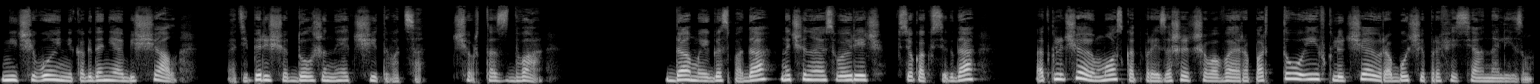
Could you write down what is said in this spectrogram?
ничего и никогда не обещал, а теперь еще должен и отчитываться. Чёрта с два. Дамы и господа, начинаю свою речь, все как всегда, отключаю мозг от произошедшего в аэропорту и включаю рабочий профессионализм.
